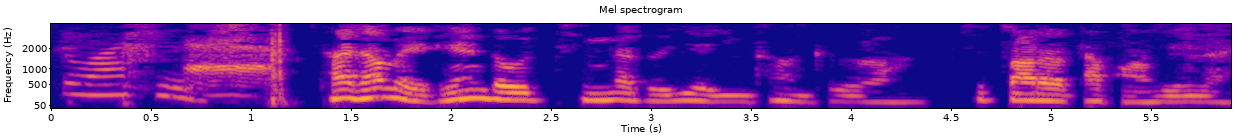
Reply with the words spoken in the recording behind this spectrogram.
抓起来？他想每天都听那只夜莺唱歌啊，就抓到他旁边来，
